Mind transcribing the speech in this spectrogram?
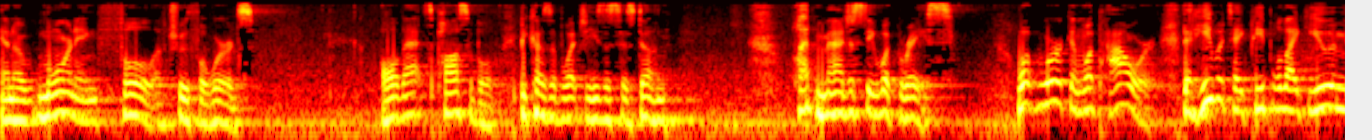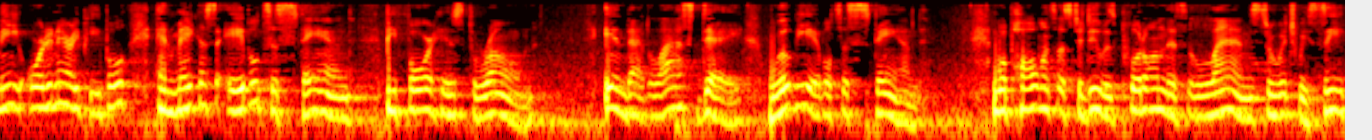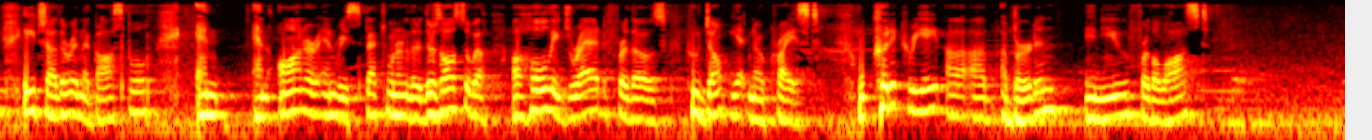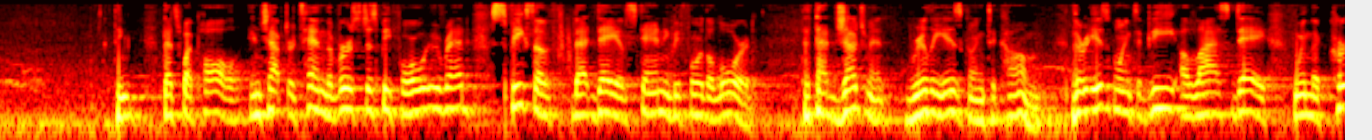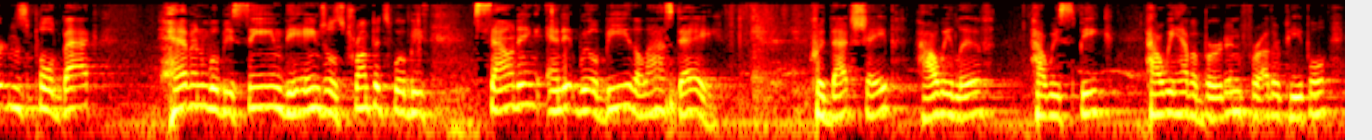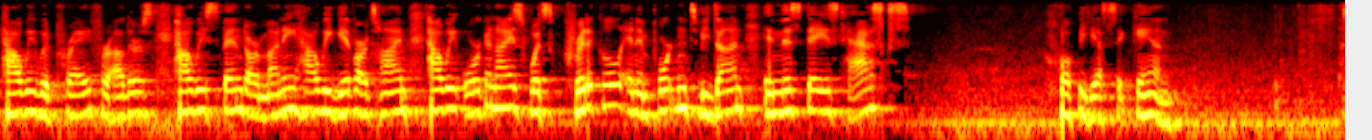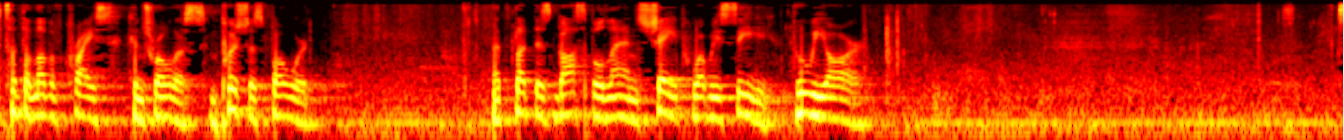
and a morning full of truthful words. All that's possible because of what Jesus has done. What majesty, what grace, what work and what power that He would take people like you and me, ordinary people, and make us able to stand before His throne. In that last day, we'll be able to stand. And what Paul wants us to do is put on this lens through which we see each other in the gospel and and honor and respect one another. There's also a, a holy dread for those who don't yet know Christ. Could it create a, a, a burden in you for the lost? I think that's why Paul, in chapter 10, the verse just before we read, speaks of that day of standing before the Lord. That that judgment really is going to come. There is going to be a last day when the curtains pulled back, heaven will be seen, the angels' trumpets will be sounding, and it will be the last day. Could that shape how we live, how we speak, how we have a burden for other people, how we would pray for others, how we spend our money, how we give our time, how we organize what's critical and important to be done in this day's tasks? Oh, yes, it can. Let's let the love of Christ control us and push us forward. Let's let this gospel lens shape what we see, who we are.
